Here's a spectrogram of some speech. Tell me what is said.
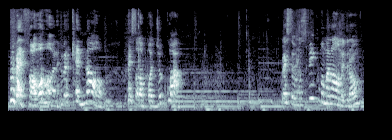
Per favore, perché no? Questo lo appoggio qua. Questo è uno sfigmomanometro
